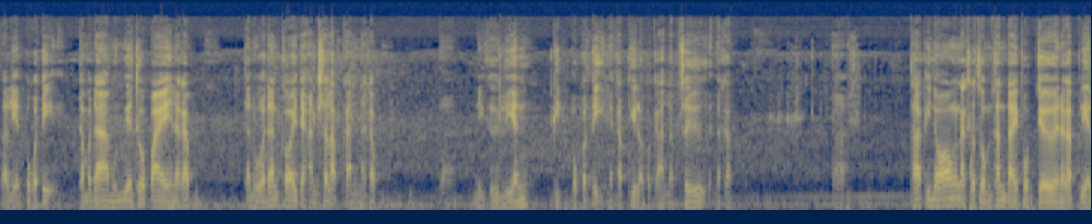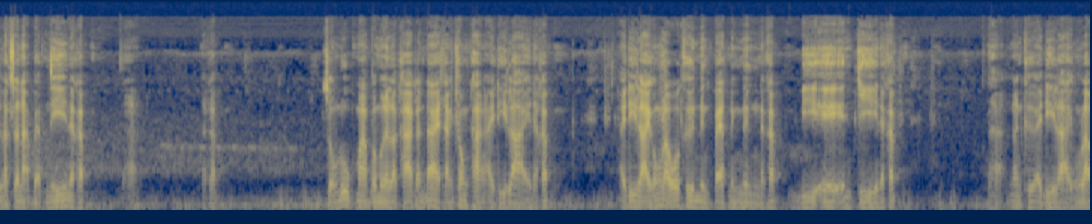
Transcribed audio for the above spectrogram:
ถ้าเหรียญปกติธรรมดาหมุนเวียนทั่วไปนะครับ ด้านหัวด้านก้อยจะหันสลับกันนะครับนี่คือเหรียญผิดปกตินะครับที่เราประกาศรับซื้อนะครับนะถ้าพี่น้องนักสะสมท่านใดพบเจอนะครับเหรียญลักษณะแบบนี้นะครับนะนะครับ ส่งรูปมาประเมินราคากันได้ทางช่องทาง ID Line นะครับ ID Line ของเราก็คือ 1811 นะครับ BANG นะครับนะฮะนั่นคือ ID Line ของเรา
